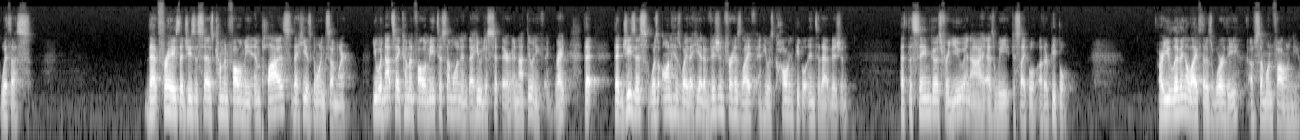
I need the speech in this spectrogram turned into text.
with us that phrase that Jesus says, come and follow me, implies that he is going somewhere. You would not say, come and follow me to someone and that he would just sit there and not do anything, right? That, that Jesus was on his way, that he had a vision for his life and he was calling people into that vision. That the same goes for you and I as we disciple other people. Are you living a life that is worthy of someone following you?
